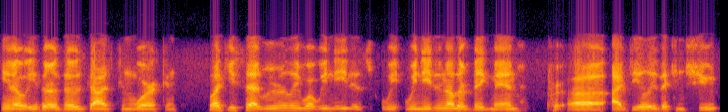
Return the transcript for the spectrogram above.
you know, either of those guys can work. And like you said, we really what we need is we we need another big man, uh, ideally that can shoot,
